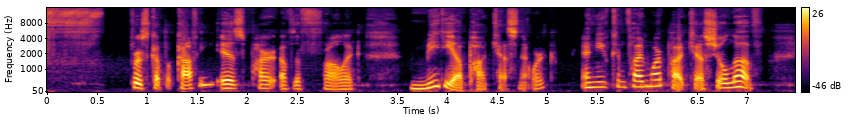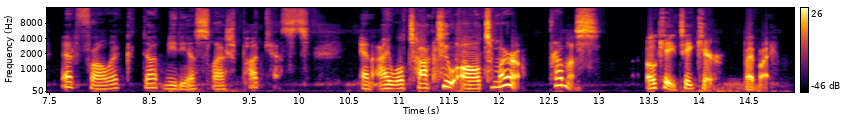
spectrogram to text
First Cup of Coffee is part of the Frolic Media Podcast Network, and you can find more podcasts you'll love at frolic.media slash podcasts. And I will talk to you all tomorrow. Promise. Okay, take care. Bye bye.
